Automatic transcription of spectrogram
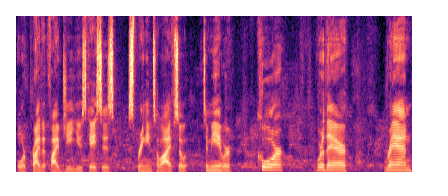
or private 5G use cases springing to life. So to me, we're core, we're there, RAN,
